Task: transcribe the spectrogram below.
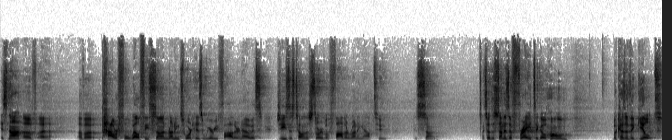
It's not of a, of a powerful, wealthy son running toward his weary father. No, it's Jesus telling the story of a father running out to his son. And so the son is afraid to go home because of the guilt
